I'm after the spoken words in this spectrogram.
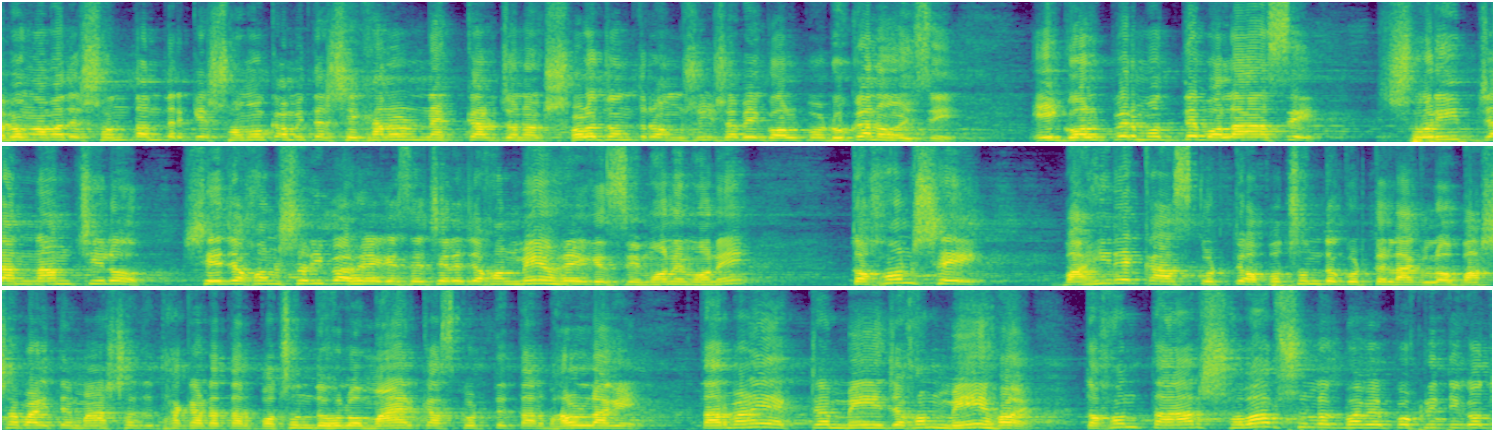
এবং আমাদের সন্তানদেরকে সমকামিতা শেখানোর ন্যাক্কারজনক ষড়যন্ত্র অংশ হিসাবে গল্প ঢুকানো হয়েছে। এই গল্পের মধ্যে বলা আছে, শরীফ যার নাম ছিল, সে যখন শরীফা হয়ে গেছে, ছেলে যখন মেয়ে হয়ে গেছে মনে মনে, তখন সে বাহিরে কাজ করতে অপছন্দ করতে লাগল, বাসা বাড়িতে মার সাথে থাকাটা তার পছন্দ হলো, মায়ের কাজ করতে তার ভালো লাগে। তার মানে একটা মেয়ে যখন মেয়ে হয়, তখন তার স্বভাব সুলভ ভাবে প্রকৃতিগত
